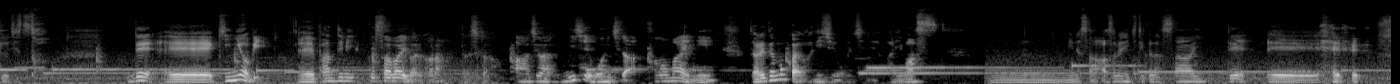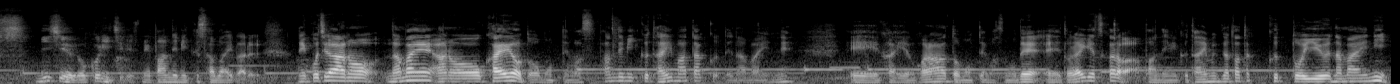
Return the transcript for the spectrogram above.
休日と。で、えー、金曜日、えー、パンデミックサバイバルかな？確か。あ、違う、25日だ。その前に、誰でも会が25日にあります。皆さん遊びに来てください。で、えー、26日ですね、パンデミックサバイバル。ね、こちら、あの、名前、あの、変えようと思ってます。パンデミックタイムアタックって名前にね、えー変えようかなと思ってますので、えっ、と、来月からはパンデミックタイムアタックという名前に、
